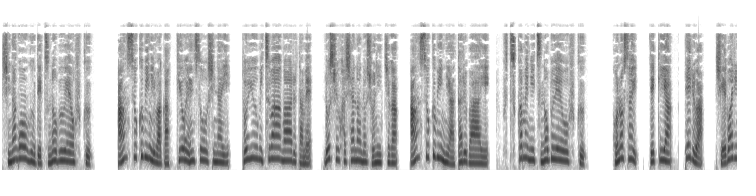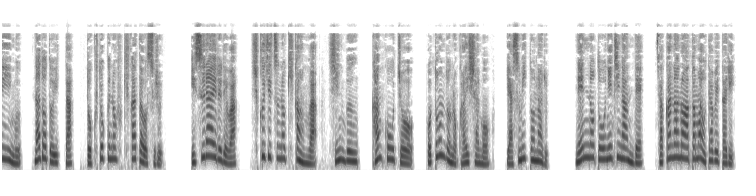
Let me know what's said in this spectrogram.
シナゴーグで角笛を吹く。安息日には楽器を演奏しないというミツワーがあるため、ロシュハシャナの初日が安息日にあたる場合、二日目に角笛を吹く。この際、テキやテルア、シェバリームなどといった独特の吹き方をする。イスラエルでは祝日の期間は新聞、観光庁、ほとんどの会社も休みとなる。年の当日なんで魚の頭を食べたり、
